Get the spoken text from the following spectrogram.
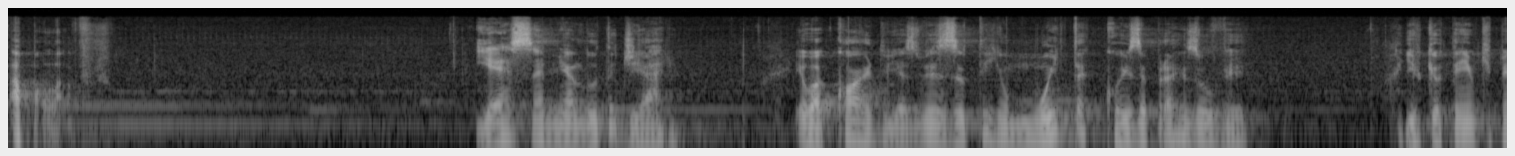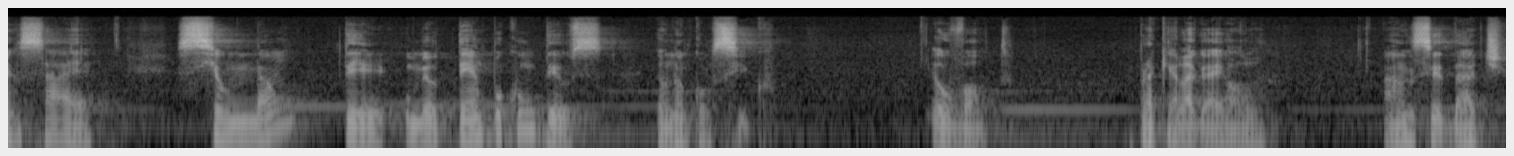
a palavra. E essa é a minha luta diária. Eu acordo e às vezes eu tenho muita coisa para resolver e o que eu tenho que pensar é: se eu não ter o meu tempo com Deus, eu não consigo. Eu volto para aquela gaiola. A ansiedade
